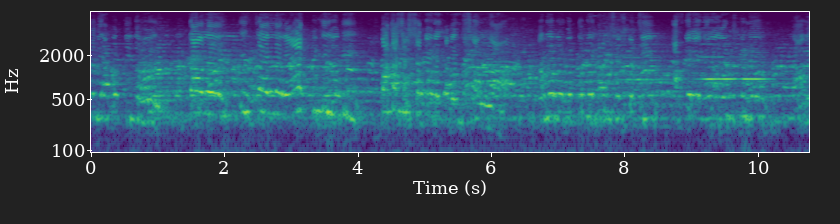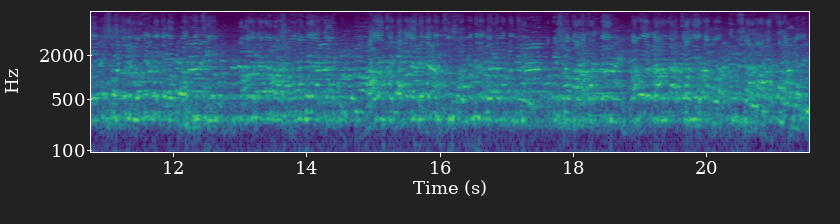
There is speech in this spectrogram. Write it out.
যদি একত্রিত হই তাহলে ইসরায়েলের এক কোটি যদি বাতাসের সাথে উড়ে যাবে আমি আমার বক্তব্য করছি। আজকের এই অনুষ্ঠানে আমি বিশেষ দিচ্ছি। আমার এখানে দিচ্ছি। ধন্যবাদ দিচ্ছি। এটা আমরা চালিয়ে যাব, ইনশাআল্লাহ। আসসালামু আলাইকুম।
